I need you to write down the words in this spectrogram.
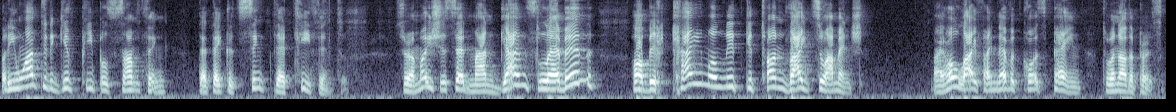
but he wanted to give people something that they could sink their teeth into. So Ramosha said, Man ganz Leben habe ich keinmal nicht getan weit zu einem Menschen. My whole life I never caused pain to another person.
